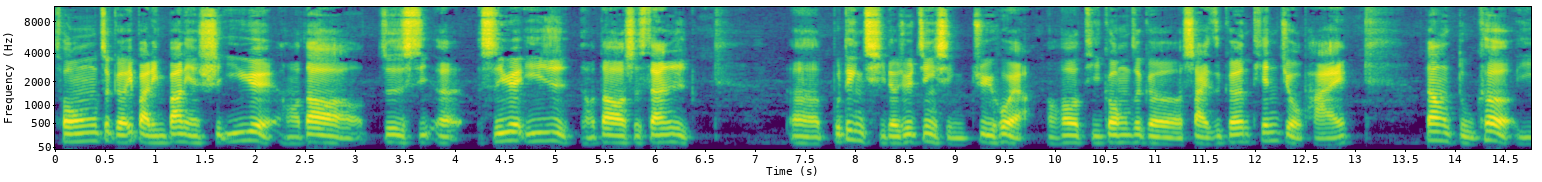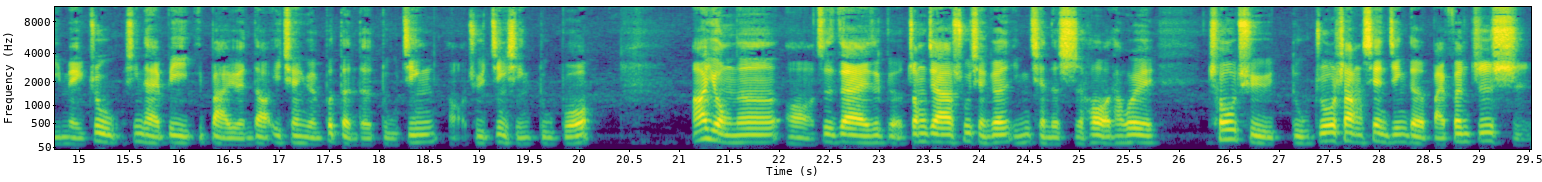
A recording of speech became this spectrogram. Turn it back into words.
从这个一百零八年十一月，然后到至十呃十一月一日，然后到十三日，呃，不定期的去进行聚会啊，然后提供这个骰子跟天九牌，让赌客以每注新台币一百元到一千元不等的赌金啊，去进行赌博。阿勇呢，哦，是在这个庄家输钱跟赢钱的时候，他会抽取赌桌上现金的百分之十，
